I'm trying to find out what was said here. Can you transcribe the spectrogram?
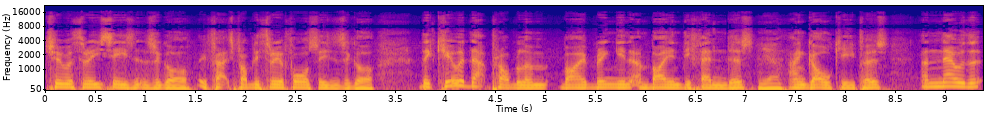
two or three seasons ago. In fact, it's probably three or four seasons ago. They cured that problem by bringing and buying defenders and goalkeepers. And now that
